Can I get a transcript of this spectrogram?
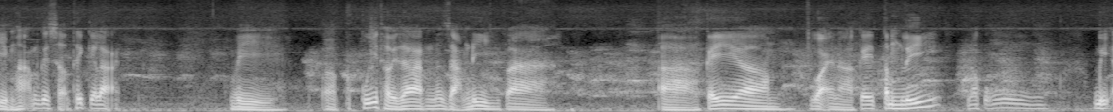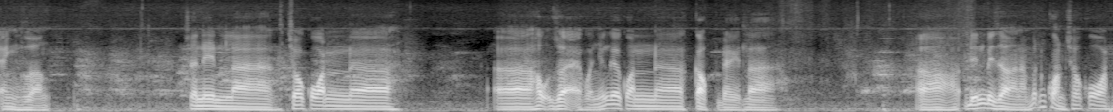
kìm hãm cái sở thích cái lại. Vì à, quỹ thời gian nó giảm đi và à, cái à, gọi là cái tâm lý nó cũng bị ảnh hưởng. Cho nên là cho con à, à, hậu duệ của những cái con à, cọc này là à, đến bây giờ là vẫn còn cho con.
